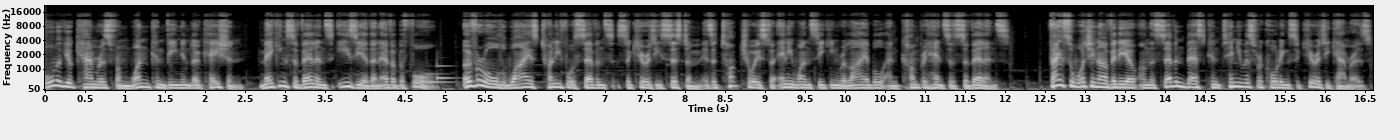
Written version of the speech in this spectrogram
all of your cameras from one convenient location, making surveillance easier than ever before. Overall, the Wyze 24-7 security system is a top choice for anyone seeking reliable and comprehensive surveillance. Thanks for watching our video on the 7 best continuous recording security cameras.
